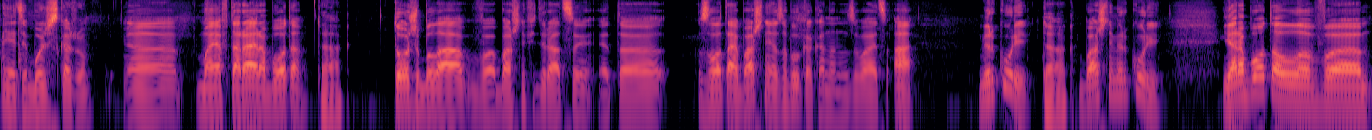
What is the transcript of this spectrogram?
Я тебе больше скажу. Э, моя вторая работа Так. тоже была в башне Федерации. Это Золотая башня, я забыл, как она называется. А, Меркурий. Так. Башня Меркурий. Я работал в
